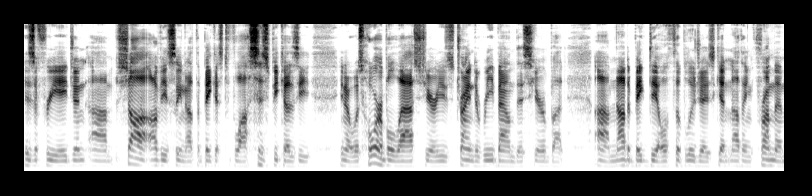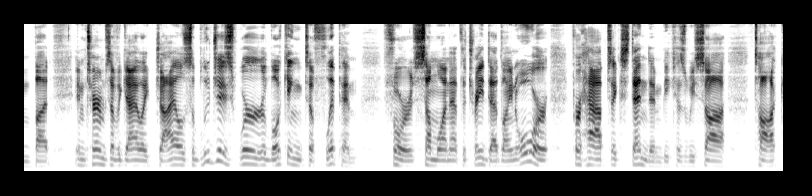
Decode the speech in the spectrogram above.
is a free agent. Um, Shaw, obviously not the biggest of losses because he, you know, was horrible last year. He's trying to rebound this year, but um, not a big deal if the Blue Jays get nothing from him. But in terms of a guy like Giles, the Blue Jays were looking to flip him for someone at the trade deadline or perhaps extend him because we saw talk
